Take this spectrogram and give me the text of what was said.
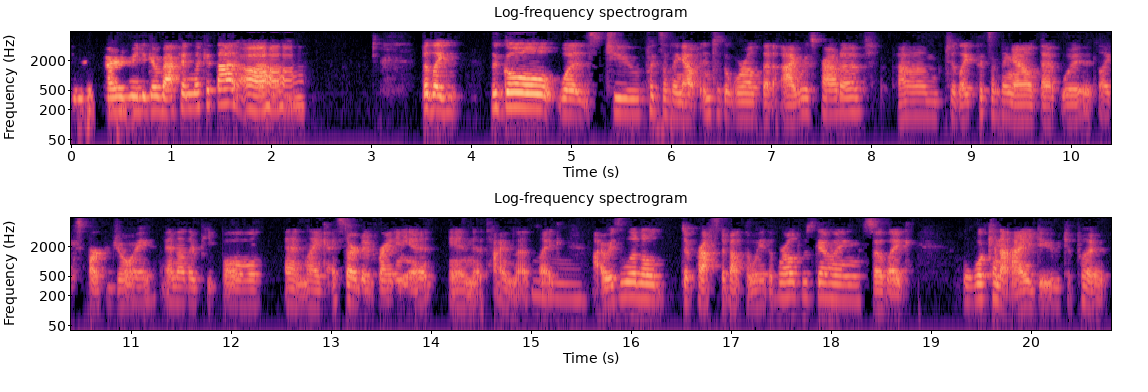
it inspired me to go back and look at that. Um, but like the goal was to put something out into the world that I was proud of, um, to like put something out that would like spark joy in other people. And like I started writing it in a time that like Mm. I was a little depressed about the way the world was going. So like, what can I do to put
